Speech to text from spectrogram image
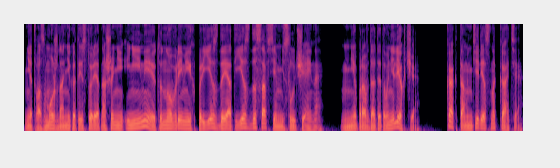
Нет, возможно, они к этой истории отношения и не имеют, но время их приезда и отъезда совсем не случайно. Мне, правда, от этого не легче. Как там, интересно, Катя?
